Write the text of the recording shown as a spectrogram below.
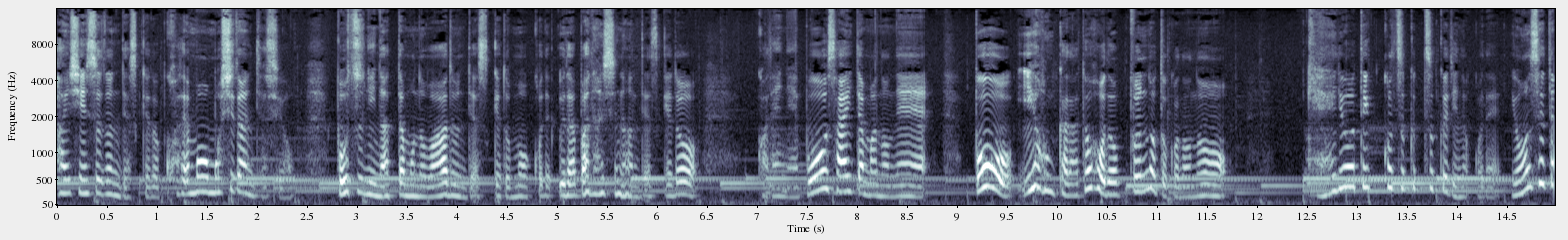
配信するんですけどこれも面白いんですよボツになったものはあるんですけどもこれ裏話なんですけどこれね某埼玉のね某イオンから徒歩6分のところの軽量鉄骨造りのこれ4世帯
